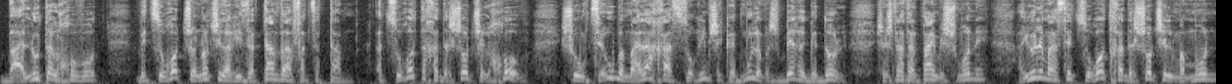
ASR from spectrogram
בעלות על חובות, וצורות שונות של אריזתם והפצתם. הצורות החדשות של חוב שהומצאו במהלך העשורים שקדמו למשבר הגדול של שנת 2008 היו למעשה צורות חדשות של ממון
